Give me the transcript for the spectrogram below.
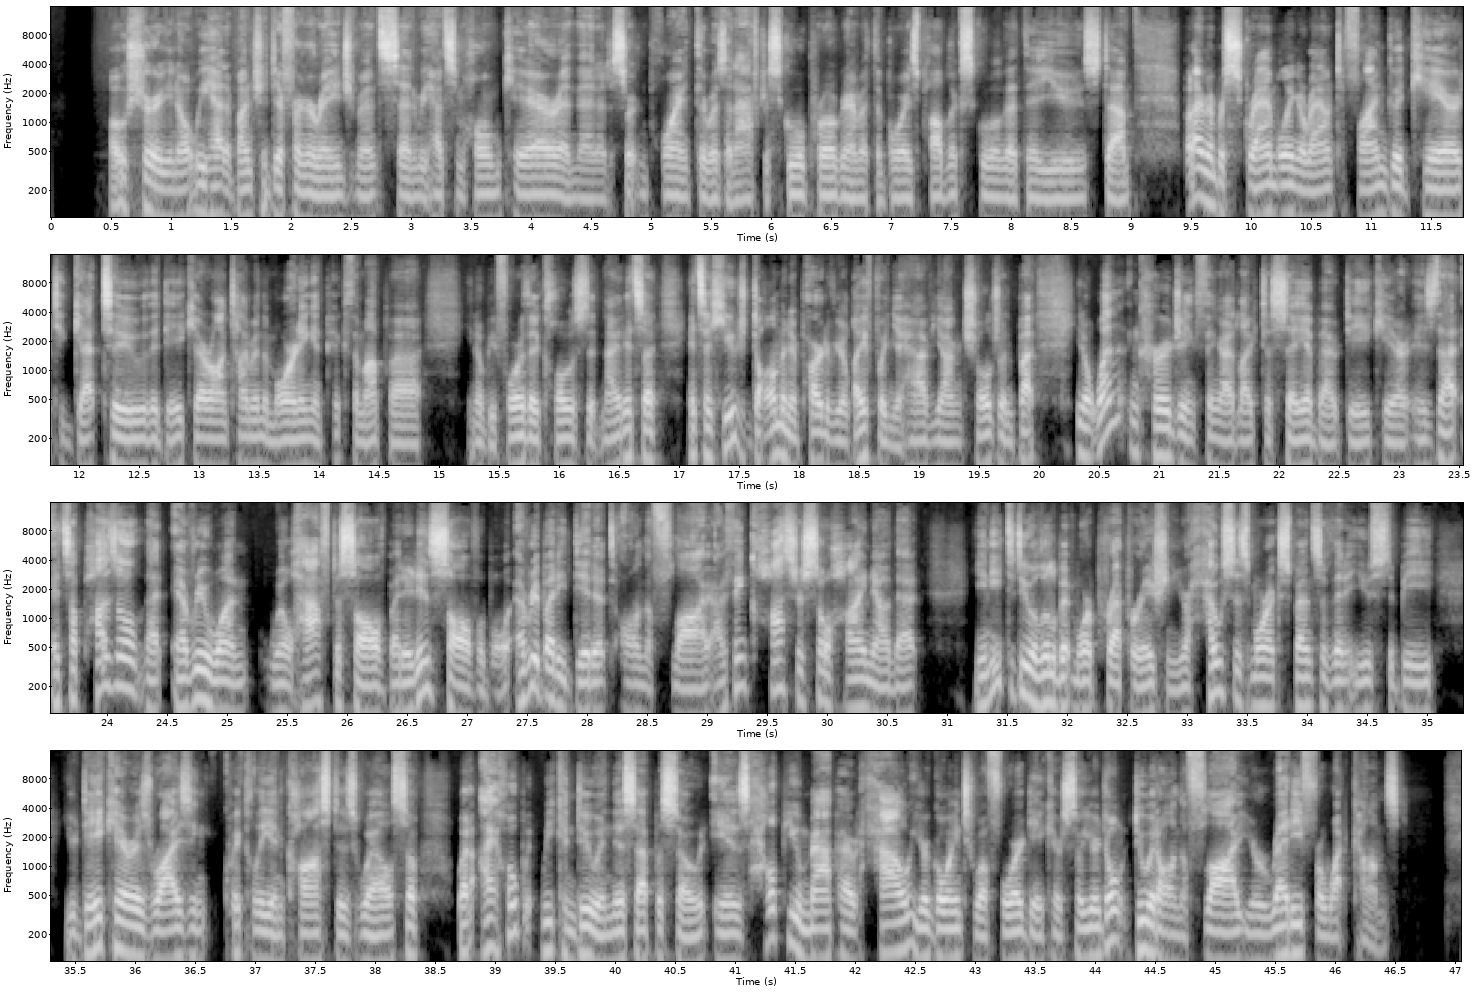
Oh, sure. You know, we had a bunch of different arrangements and we had some home care. And then at a certain point, there was an after school program at the boys' public school that they used. Um, but I remember scrambling around to find good care, to get to the daycare on time in the morning and pick them up, uh, you know, before they closed at night. It's a, it's a huge dominant part of your life when you have young children. But, you know, one encouraging thing I'd like to say about daycare is that it's a puzzle that everyone will have to solve, but it is solvable. Everybody did it on the fly. I think costs are so high now that you need to do a little bit more preparation. Your house is more expensive than it used to be. Your daycare is rising quickly in cost as well. So, what I hope we can do in this episode is help you map out how you're going to afford daycare so you don't do it on the fly. You're ready for what comes.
